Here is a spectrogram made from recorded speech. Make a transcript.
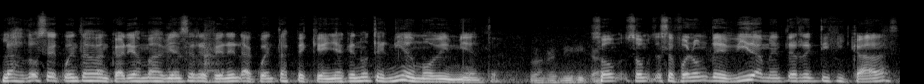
las 12 cuentas bancarias más bien se refieren a cuentas pequeñas que no tenían movimiento. Son, son- se fueron debidamente rectificadas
